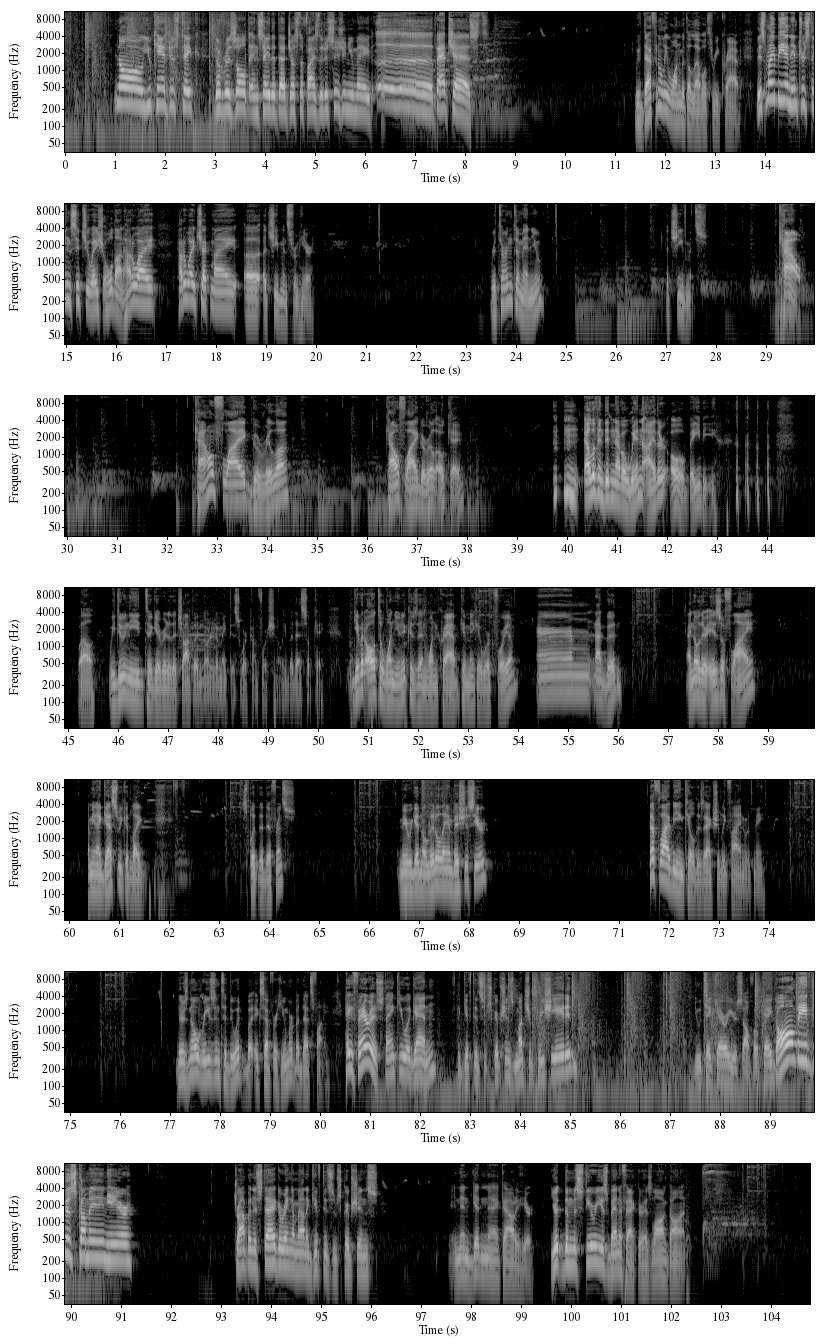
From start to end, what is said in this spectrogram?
No, you can't just take the result and say that that justifies the decision you made. Ugh, bad chest. We've definitely won with a level 3 crab. This might be an interesting situation. Hold on. How do I how do I check my uh, achievements from here? Return to menu. Achievements. Cow. Cow, fly, gorilla. Cow, fly, gorilla. Okay. Elephant didn't have a win either. Oh, baby. well, We do need to get rid of the chocolate in order to make this work, unfortunately, but that's okay. Give it all to one unit, because then one crab can make it work for you. Um, not good. I know there is a fly. I mean, I guess we could, like, split the difference. I mean, we're getting a little ambitious here. That fly being killed is actually fine with me. There's no reason to do it, but except for humor, but that's funny. Hey, Farish, thank you again for the gifted subscriptions. Much appreciated. You take care of yourself, okay? Don't be just coming in here, dropping a staggering amount of gifted subscriptions, and then getting the heck out of here. You're, the mysterious benefactor has logged on.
